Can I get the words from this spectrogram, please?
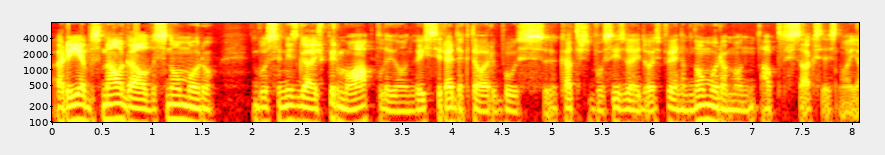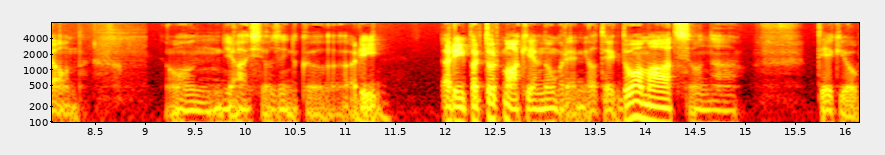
ar Ievas Melngalves numuru būsim izgājuši pirmo apli, un visi redaktori būs, katrs būs izveidojis pa vienam numuram, un aplis sāksies no jauna. Un, jā, es jau zinu, ka arī, arī par turpmākajiem numuriem jau tiek domāts, un uh, tiek jau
